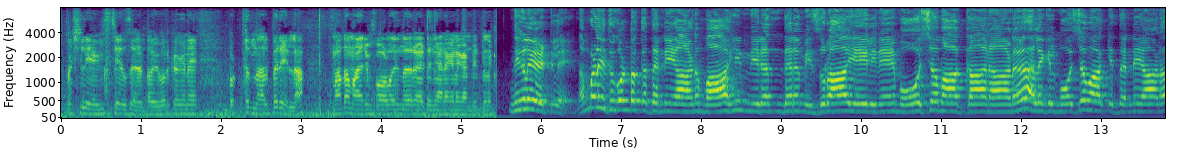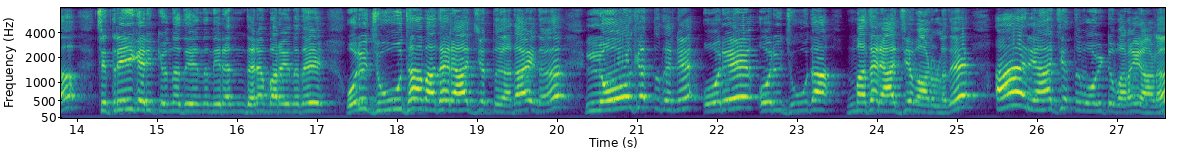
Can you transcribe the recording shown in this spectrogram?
സ്പെഷ്യലി യങ്സ്റ്റേഴ്സ് കേട്ടോ ഇവർക്ക് അങ്ങനെ ഒട്ടും താല്പര്യമില്ല മതം ആരും ഫോളോ ചെയ്യുന്നവരായിട്ട് ഞാൻ അങ്ങനെ കണ്ടിട്ടില്ല നിങ്ങൾ കേട്ടില്ലേ? നമ്മൾ ഇതുകൊണ്ടൊക്കെ തന്നെയാണ് മാഹിൻ നിരന്തരം ഇസ്രായേലിനെ മോശമാക്കാനാണ് അല്ലെങ്കിൽ മോശമാക്കി തന്നെയാണ് ചിത്രീകരിക്കുന്നത് എന്ന് നിരന്തരം പറയുന്നത്. ഒരു ജൂത മതരാജ്യത്ത് അതായത് ലോകത്ത് തന്നെ ഒരേ ഒരു ജൂത മതരാജ്യമാണുള്ളത് ആ രാജ്യത്ത് പോയിട്ട് പറയാണ്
